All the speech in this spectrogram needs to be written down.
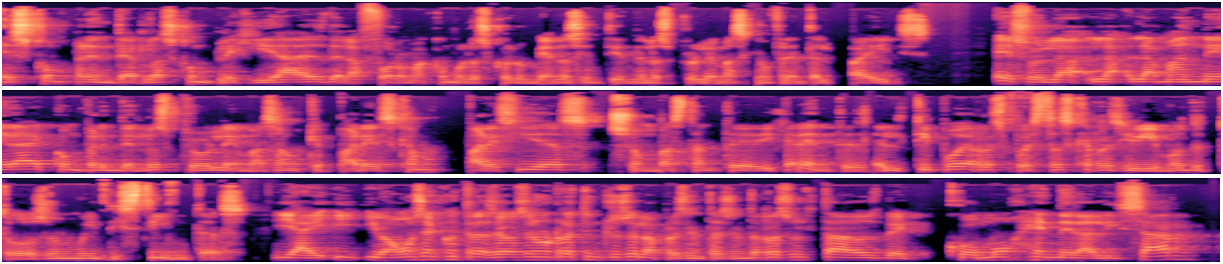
es comprender las complejidades de la forma como los colombianos entienden los problemas que enfrenta el país eso, la, la, manera de comprender los problemas, aunque parezcan parecidas, son bastante diferentes. El tipo de respuestas que recibimos de todos son muy distintas. Y, ahí, y vamos a encontrar, se va a hacer un reto incluso en la presentación de resultados de cómo generalizar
